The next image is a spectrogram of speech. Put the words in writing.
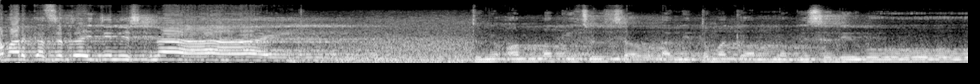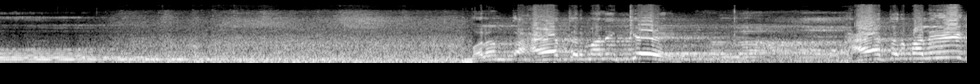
আমার কাছে তো এই জিনিস নাই। তুমি অন্য কিছু চাও, আমি তোমাকে অন্য কিছু দিব। বলেন তো, হায়াতের মালিক কে? হায়াতের মালিক?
